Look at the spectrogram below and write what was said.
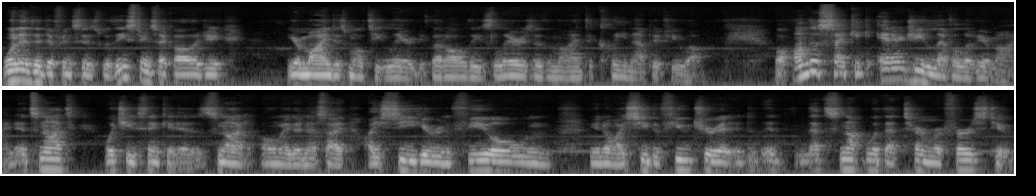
One of the differences with Eastern psychology, your mind is multi layered. You've got all these layers of the mind to clean up, if you will. Well, on the psychic energy level of your mind, it's not what you think it is. It's not, oh my goodness, I, I see, hear, and feel, and you know, I see the future. It, it, that's not what that term refers to.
